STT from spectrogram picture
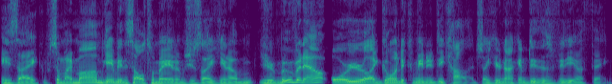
He's like, so my mom gave me this ultimatum. She's like, you know, you're moving out or you're like going to community college. Like, you're not going to do this video thing.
